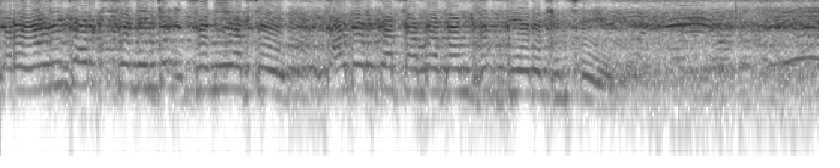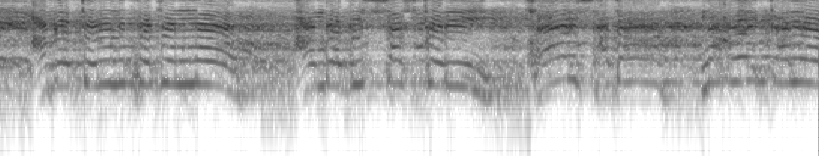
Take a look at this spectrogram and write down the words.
যারা অলিগার শ্রেণি আছে, তাদের কাছে আমরা বন্ধক দিয়ে রেখেছি। আমরা তরুণ প্রজন্ম, আমরা বিশ্বাস করি, হয় সাদা, না হয় কালো।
